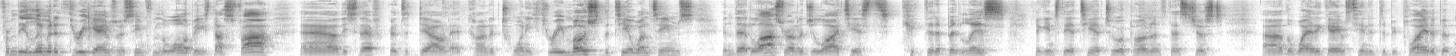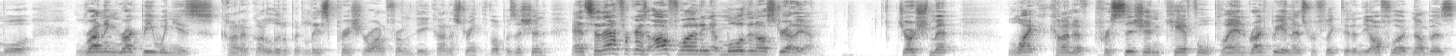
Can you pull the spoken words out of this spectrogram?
From the limited three games we've seen from the Wallabies thus far, uh, the South Africans are down at kind of 23. Most of the Tier 1 teams in that last round of July tests kicked it a bit less against their Tier 2 opponents. That's just uh, the way the games tended to be played, a bit more running rugby when you've kind of got a little bit less pressure on from the kind of strength of opposition. And South Africa is offloading it more than Australia. Joe Schmidt like kind of precision, careful, planned rugby, and that's reflected in the offload numbers.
